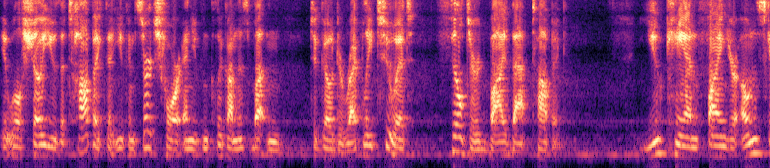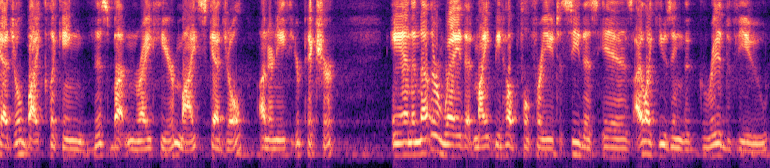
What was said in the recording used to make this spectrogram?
It will show you the topic that you can search for, and you can click on this button to go directly to it, filtered by that topic. You can find your own schedule by clicking this button right here, My Schedule, underneath your picture. And another way that might be helpful for you to see this is I like using the grid view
